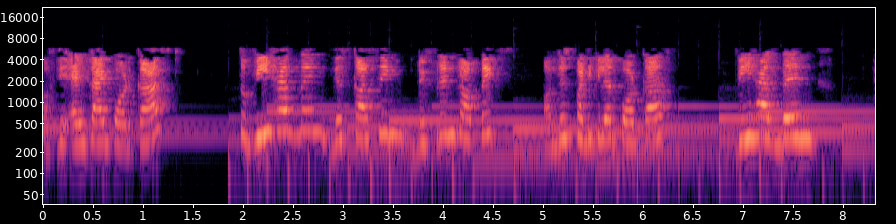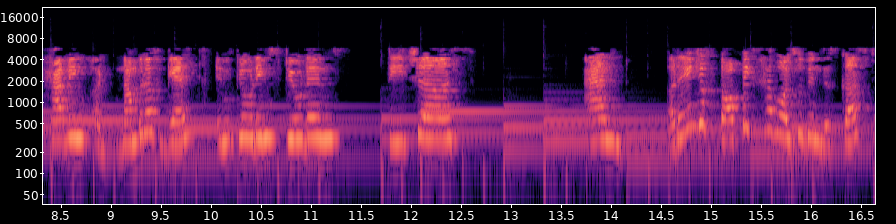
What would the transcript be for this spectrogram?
of the ELTAI podcast. So we have been discussing different topics on this particular podcast. We have been having a number of guests including students, teachers and a range of topics have also been discussed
